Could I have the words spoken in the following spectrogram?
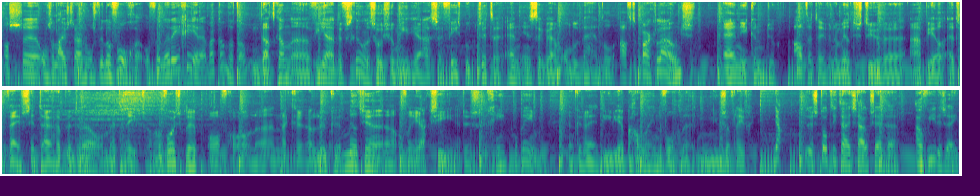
als eh, onze luisteraars ons willen volgen of willen reageren, waar kan dat dan? Dat kan eh, via de verschillende social media's, eh, Facebook, Twitter en Instagram onder de handle Afterpark Lounge. En je kunt natuurlijk altijd even een mailtje sturen, apl.vijfzintuigen.nl met eventueel een voiceclip of gewoon eh, een lekker leuke mailtje of een reactie. Dus geen probleem. Dan kunnen wij die weer behandelen in de volgende nieuwsaflevering. Ja, dus tot die tijd zou ik zeggen, auf Wiedersehen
